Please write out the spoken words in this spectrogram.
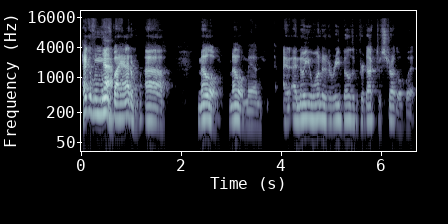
heck of a move Yeah. by Adam. Uh, Mellow, Mellow, man. I, I know you wanted to rebuild and productive struggle, but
